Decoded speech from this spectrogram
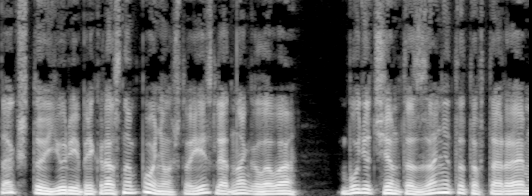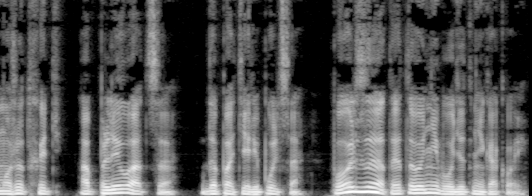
так что Юрий прекрасно понял, что если одна голова будет чем-то занята, то вторая может хоть оплеваться до потери пульса. Пользы от этого не будет никакой.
